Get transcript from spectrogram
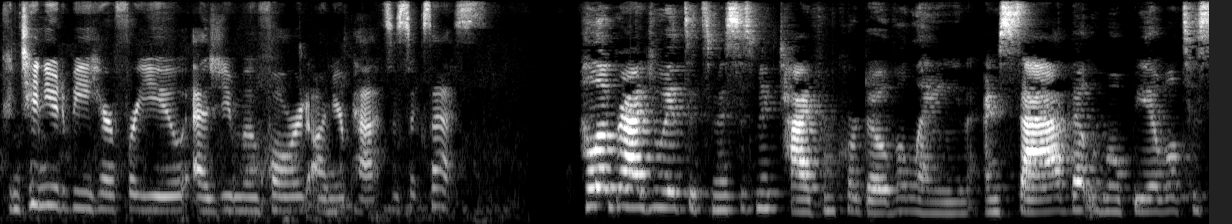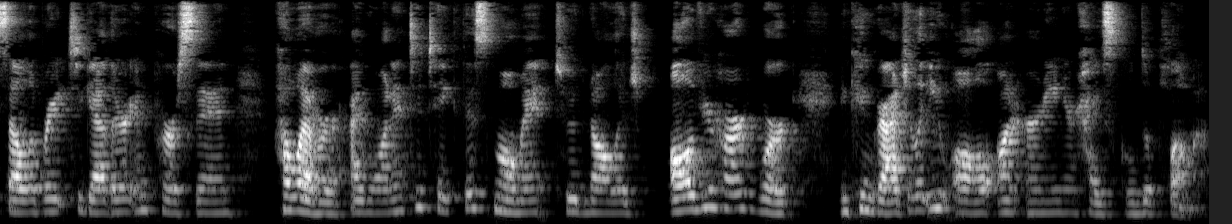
continue to be here for you as you move forward on your path to success. Hello graduates, it's Mrs. McTighe from Cordova Lane. I'm sad that we won't be able to celebrate together in person, However, I wanted to take this moment to acknowledge all of your hard work and congratulate you all on earning your high school diploma.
